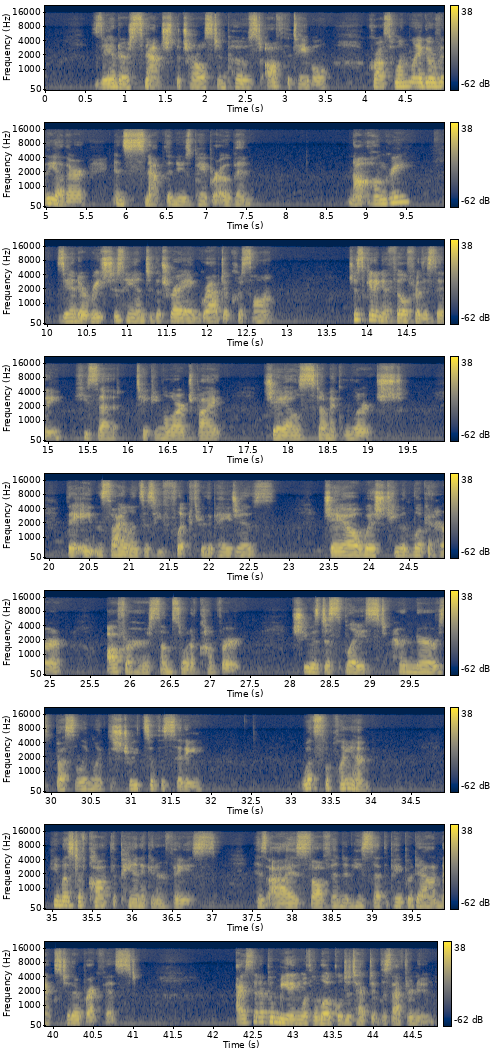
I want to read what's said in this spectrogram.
Xander snatched the Charleston Post off the table, crossed one leg over the other, and snapped the newspaper open. Not hungry? Xander reached his hand to the tray and grabbed a croissant. Just getting a fill for the city, he said, taking a large bite. JL's stomach lurched. They ate in silence as he flipped through the pages. JL wished he would look at her, offer her some sort of comfort. She was displaced, her nerves bustling like the streets of the city. What's the plan? He must have caught the panic in her face. His eyes softened and he set the paper down next to their breakfast. I set up a meeting with a local detective this afternoon.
